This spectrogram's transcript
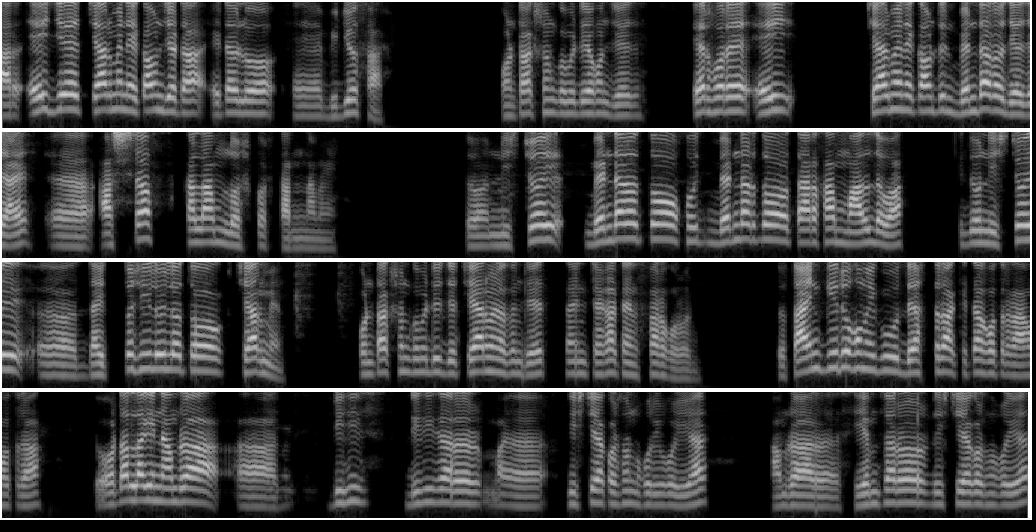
আর এই যে চেয়ারম্যান অ্যাকাউন্ট যেটা, এটা হলো বিডিও স্যার কন্ট্রাকশন কমিটি এখন যে এরপরে এই চেয়ারম্যান অ্যাকাউন্টিং বেন্ডারও যে যায় আশরাফ কালাম লস্কর তার নামে। তো নিশ্চয়ই বেন্ডারও তো বেন্ডার তো তার কাম মাল দেওয়া, কিন্তু নিশ্চয়ই দায়িত্বশীল হইলে তো চেয়ারম্যান কন্ট্রাকশন কমিটির যে চেয়ারম্যান আছেন, যে তাই টাকা ট্রান্সফার করেন। তো তাইন কীরকম একটু দেখতরা কিতা কথা না কথা তো ওটার লাগি আমরা ডিসি ডিসি স্যারের দৃষ্টি আকর্ষণ করি কইয়া আমরা সিএম স্যারের দৃষ্টি আকর্ষণ করিয়া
